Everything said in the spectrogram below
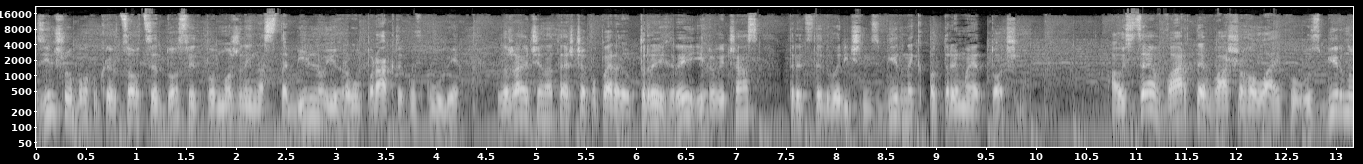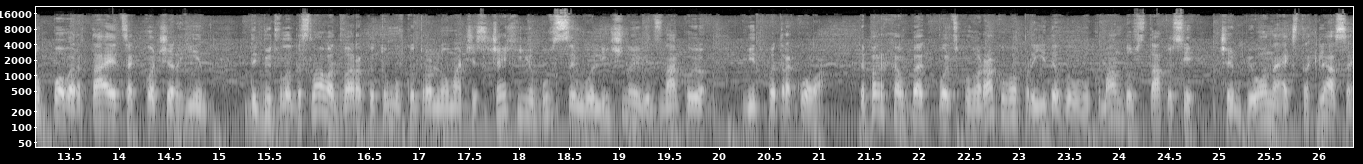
З іншого боку, Кривцов це досвід помножений на стабільну ігрову практику в клубі. Зважаючи на те, що попереду три гри, ігровий час 32-річний збірник отримає точно. А ось це варте вашого лайку. У збірну повертається Кочергін. Дебют Владислава два роки тому в контрольному матчі з Чехією був символічною відзнакою від Петракова. Тепер хавбек польського Ракова приїде в головну команду в статусі чемпіона екстракляси.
